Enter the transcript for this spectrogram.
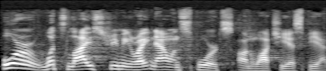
or what's live streaming right now on sports on Watch ESPN.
